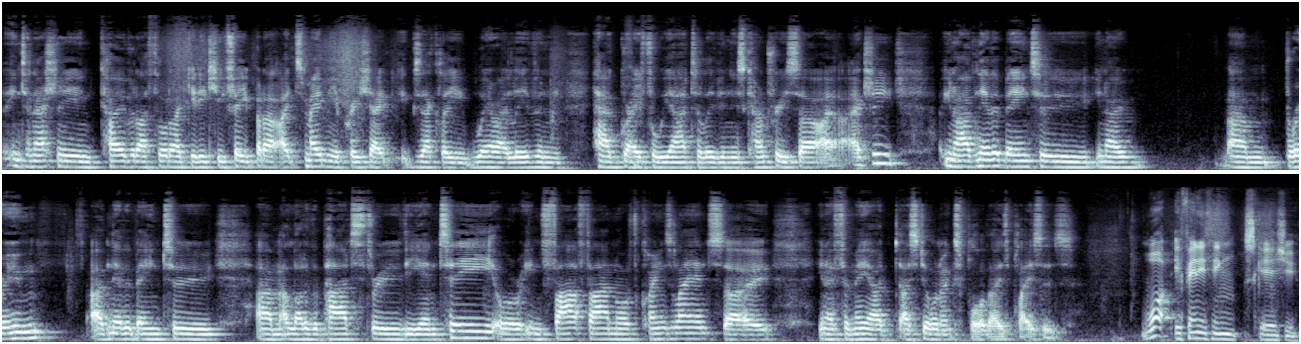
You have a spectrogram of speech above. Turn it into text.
internationally in COVID. I thought I'd get itchy feet, but I, it's made me appreciate exactly where I live and how grateful we are to live in this country. So I, I actually, you know, I've never been to, you know, um, Broome. I've never been to um, a lot of the parts through the NT or in far, far North Queensland. So, you know, for me, I, I still want to explore those places. What, if anything, scares you?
